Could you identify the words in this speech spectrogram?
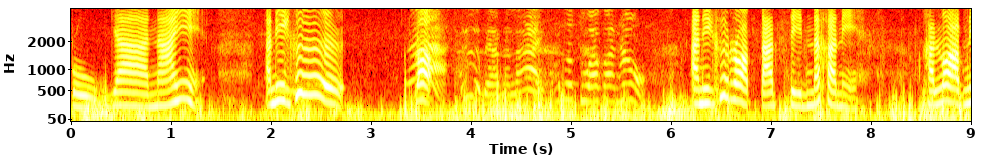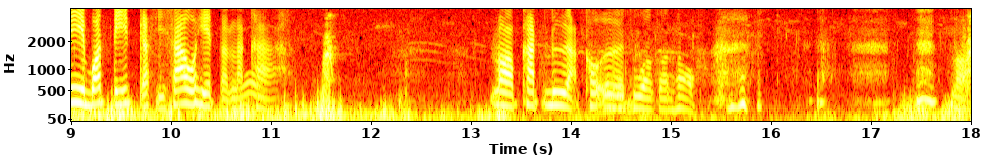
ปลูกหญ้าไนท์อันนี้คือรอบคือแบบนั้นละไอ้มันตัวตัวก่อนเฮาอันนี้คือรอบตัดสินนะคะนี่คันรอบนี้บอติดกับสีเศร้าเฮ็ดนั่นละค่ะ รอบคัดเลือกเขาเอิญตัวก่อนเฮารอบ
